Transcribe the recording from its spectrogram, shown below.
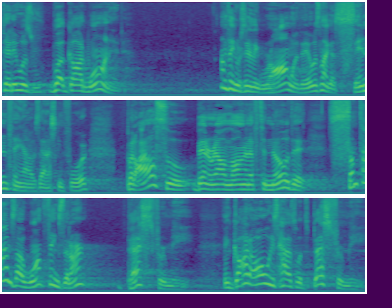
that it was what God wanted. I don't think there was anything wrong with it. It wasn't like a sin thing I was asking for. But I also been around long enough to know that sometimes I want things that aren't best for me. And God always has what's best for me.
